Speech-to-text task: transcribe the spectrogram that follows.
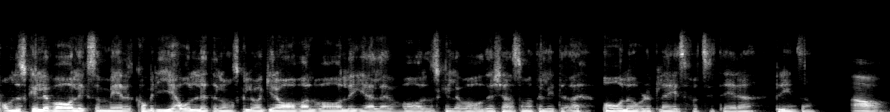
om det skulle vara liksom mer komedihållet eller om de skulle vara gravallvarliga eller vad det skulle vara. Det känns som att det är lite eh, all over the place för att citera prinsen. Ja,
